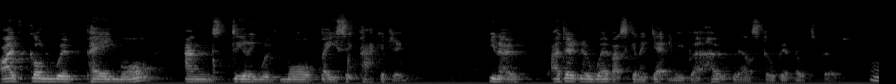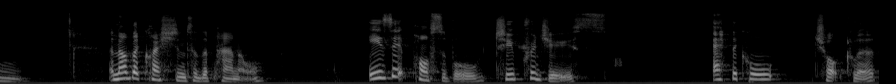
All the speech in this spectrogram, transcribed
I've gone with paying more and dealing with more basic packaging. You know, I don't know where that's going to get me, but hopefully I'll still be able to build. Hmm. Another question to the panel. Is it possible to produce ethical chocolate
